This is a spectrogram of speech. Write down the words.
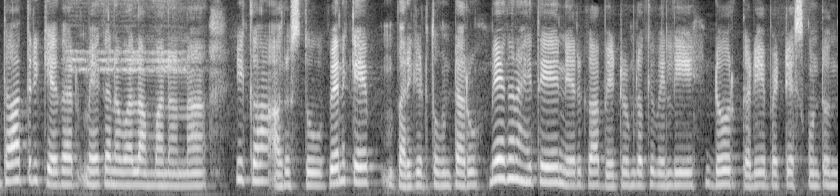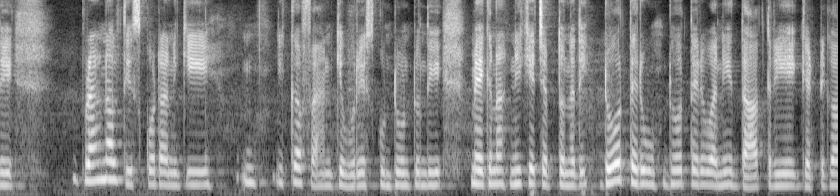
దాత్రి కేదార్ మేఘన వాళ్ళ అమ్మ నాన్న ఇక అరుస్తూ వెనకే పరిగెడుతూ ఉంటారు. మేఘన అయితే నేరుగా బెడ్రూమ్లోకి వెళ్ళి డోర్ గడియ పెట్టేసుకుంటుంది. ప్రాణాలు తీసుకోవడానికి ఇక ఫ్యాన్కి ఉరేసుకుంటూ ఉంటుంది. మేఘన నీకే చెప్తున్నది. డోర్ తెరువు డోర్ తెరువు అని దాత్రి గట్టిగా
